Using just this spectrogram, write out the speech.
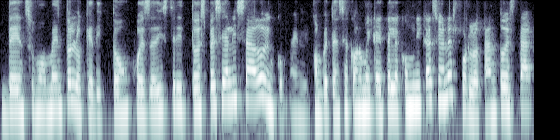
de en su momento lo que dictó un juez de distrito especializado en, competencia económica y telecomunicaciones, por lo tanto esta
